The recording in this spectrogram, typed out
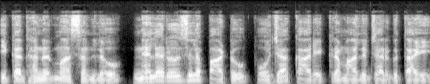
ఇక ధనుర్మాసంలో నెల రోజుల పాటు పూజా కార్యక్రమాలు జరుగుతాయి.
